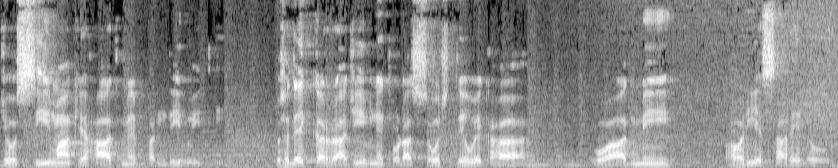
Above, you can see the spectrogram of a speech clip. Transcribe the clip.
जो सीमा के हाथ में बंधी हुई थी। उसे देखकर राजीव ने थोड़ा सोचते हुए कहा, वो आदमी और ये सारे लोग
